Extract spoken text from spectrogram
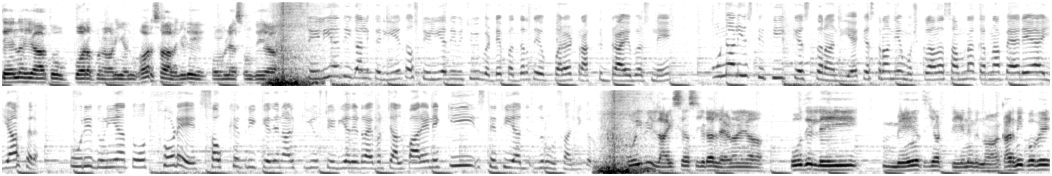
3000 ਤੋਂ ਉੱਪਰ ਪ੍ਰਾਣੀਆਂ ਨੂੰ ਹਰ ਸਾਲ ਜਿਹੜੇ ਹੋਮਲੈਸ ਹੁੰਦੇ ਆ। ਆਸਟ੍ਰੇਲੀਆ ਦੀ ਗੱਲ ਕਰੀਏ ਤਾਂ ਆਸਟ੍ਰੇਲੀਆ ਦੇ ਵਿੱਚ ਵੀ ਵੱਡੇ ਪੱਧਰ ਤੇ ਉੱਪਰ ਟਰੱਕ ਡਰਾਈਵਰਸ ਨੇ। ਉਹਨਾਂ ਦੀ ਸਥਿਤੀ ਕਿਸ ਤਰ੍ਹਾਂ ਦੀ ਹੈ? ਕਿਸ ਤਰ੍ਹਾਂ ਦੀਆਂ ਮੁਸ਼ਕਲਾਂ ਦਾ ਸਾਹਮਣਾ ਕਰਨਾ ਪੈ ਰਿਹਾ ਹੈ ਜਾਂ ਫਿਰ ਪੂਰੀ ਦੁਨੀਆ ਤੋਂ ਥੋੜੇ ਸੌਖੇ ਤਰੀਕੇ ਦੇ ਨਾਲ ਕੀ ਆਸਟ੍ਰੇਲੀਆ ਦੇ ਡਰਾਈਵਰ ਚੱਲ ਪਾ ਰਹੇ ਨੇ? ਕੀ ਸਥਿਤੀ ਆ ਜ਼ਰੂਰ ਸਾਂਝੀ ਕਰੋ। ਕੋਈ ਵੀ ਲਾਇਸੈਂਸ ਜਿਹੜਾ ਲੈਣਾ ਆ ਉਹਦੇ ਲਈ ਮਿਹਨਤ ਜਾਂ ਟ੍ਰੇਨਿੰਗ ਨਾ ਕਰਨੀ ਪਵੇ।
